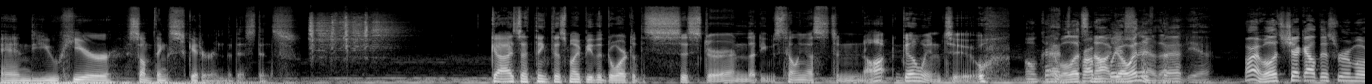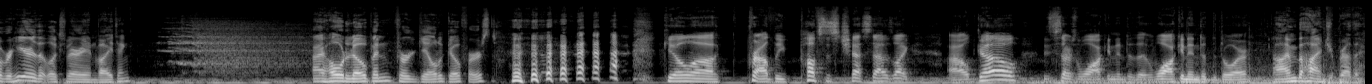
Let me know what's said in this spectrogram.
And you hear something skitter in the distance. Guys, I think this might be the door to the cistern that he was telling us to not go into. Okay, That's well let's not go in there then. bet, yeah. All right, well let's check out this room over here that looks very inviting. I hold it open for Gil to go first. Gil uh, proudly puffs his chest out. He's like, "I'll go." He starts walking into the walking into the door. I'm behind you, brother.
